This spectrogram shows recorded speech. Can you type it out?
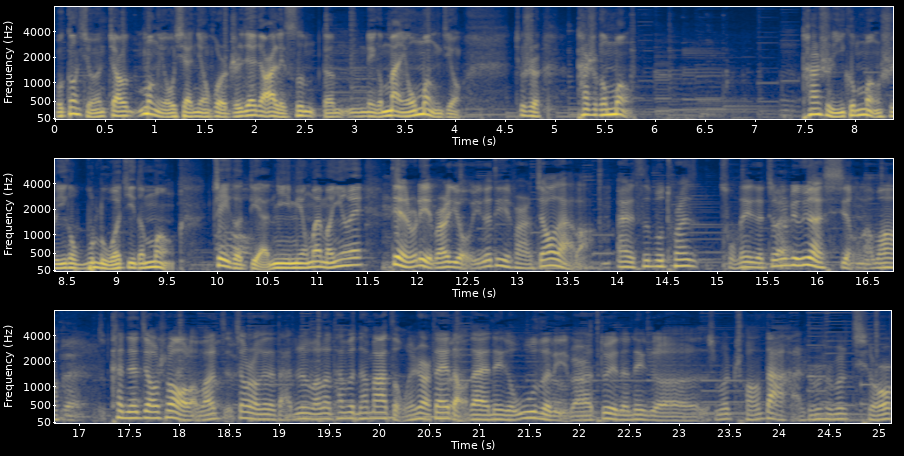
我更喜欢叫梦游仙境，或者直接叫爱丽丝的那个漫游梦境，就是它是个梦，它是一个梦，是一个无逻辑的梦。这个点你明白吗？因为电影里边有一个地方交代了，爱丽丝不突然从那个精神病院醒了吗？对，看见教授了，完了教授给他打针，完了他问他妈怎么回事，栽倒在那个屋子里边，对着那个什么床大喊什么什么球。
